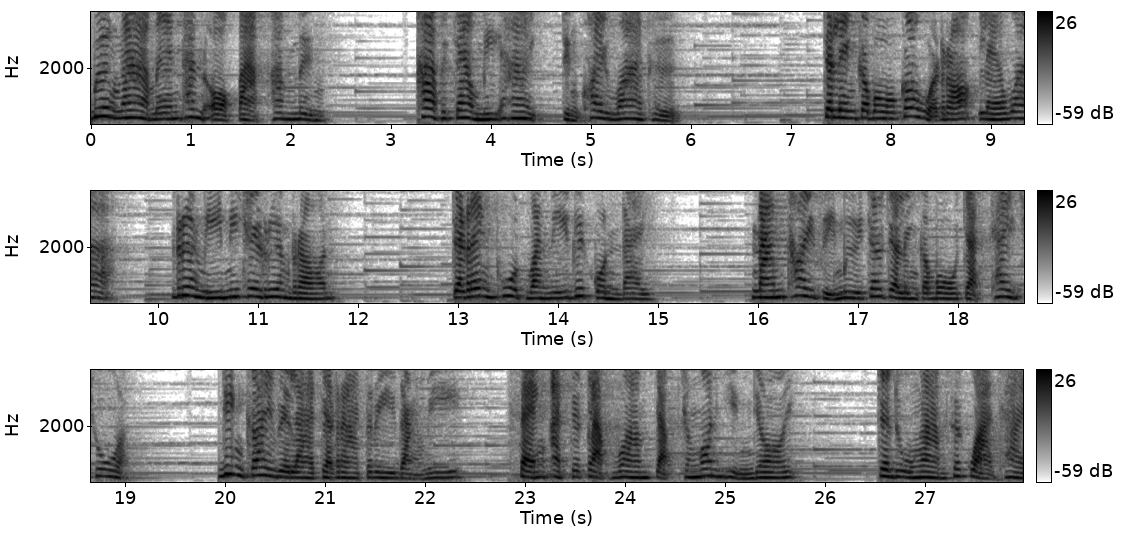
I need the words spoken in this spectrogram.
เบื้องหน้าแม้นท่านออกปากคำหนึ่ง ข้าพเจ้ามิให้จึงค่อยว่าเถิดเจเลงกระโบก็หัวเราะแล้วว่า เรื่องนี้ไม่ใช่เรื่องร้อน จะเร่งพูดวันนี้ด้วยกลใด น้ำถ้อยฝีมือเจ้าเจเลงกระโบจัดใช่ชั่ว ยิ่งใกล้เวลาจะราตรีดังนี้ แสงอาจจะกลับวามจับชะง่อนหินย้อย จะดูงามซะกว่าชาย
